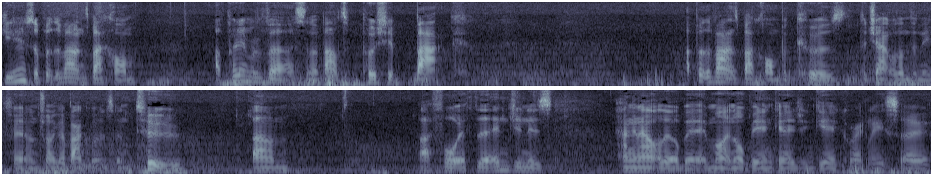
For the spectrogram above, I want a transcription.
Yeah, so I put the valance back on. I put it in reverse. and I'm about to push it back. I put the valance back on because the jack was underneath it and I'm trying to go backwards. And two, um, I thought if the engine is hanging out a little bit, it might not be engaging gear correctly. So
